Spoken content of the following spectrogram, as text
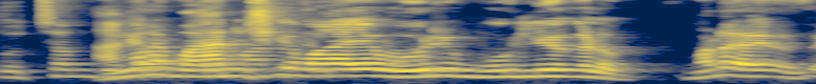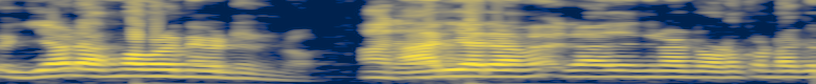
തുച്ഛം അങ്ങനെ മാനുഷികമായ ഒരു മൂല്യങ്ങളും നമ്മുടെ ഇയാടെ അമ്മ പറയുന്നത് കേട്ടിട്ടുണ്ടോ? ആരാ? ആര്യ രാജേന്ദ്രനായിട്ട് ഉടക്കുണ്ടാക്കി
